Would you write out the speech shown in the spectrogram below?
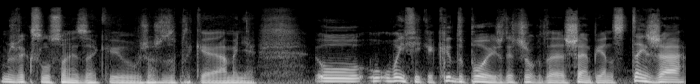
Vamos ver que soluções é que o Jorge nos aplica amanhã. O, o Benfica, que depois deste jogo da Champions tem já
